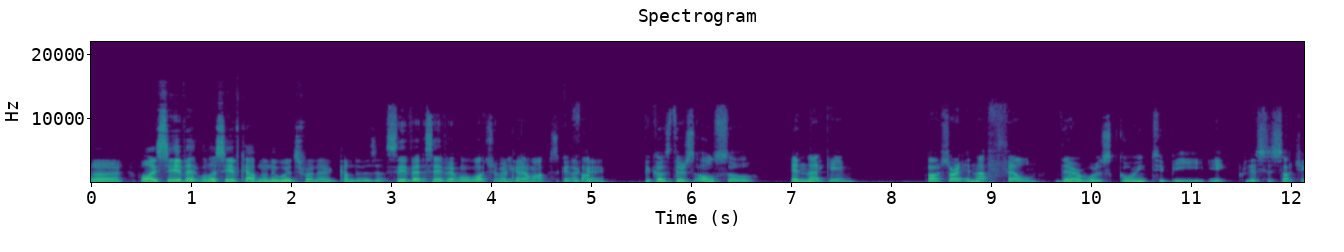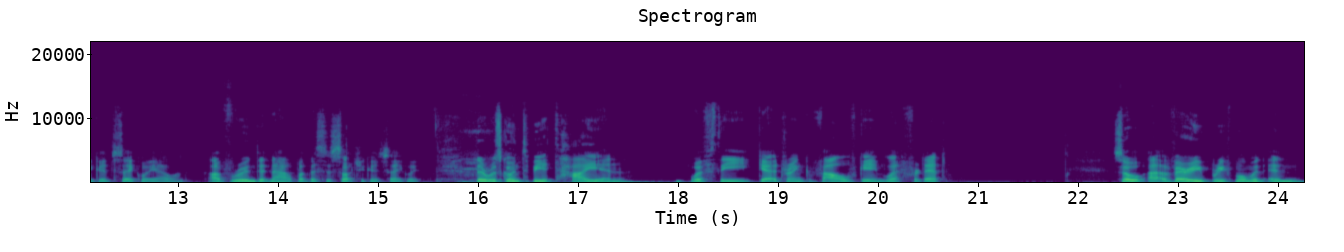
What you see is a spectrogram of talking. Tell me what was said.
Uh, well, I save it. Well, I save Cabin in the Woods for when I come to visit. Save it, save it. We'll watch it when Okay. you come up. It's good Okay. fun. Because there's also in that game, oh sorry, in that film, there was going to be a. This is such a good segue, Alan. I've ruined it now, but this is such a good segue. There was going to be a tie-in with the Get a Drink Valve game Left 4 Dead. So at a very brief moment in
